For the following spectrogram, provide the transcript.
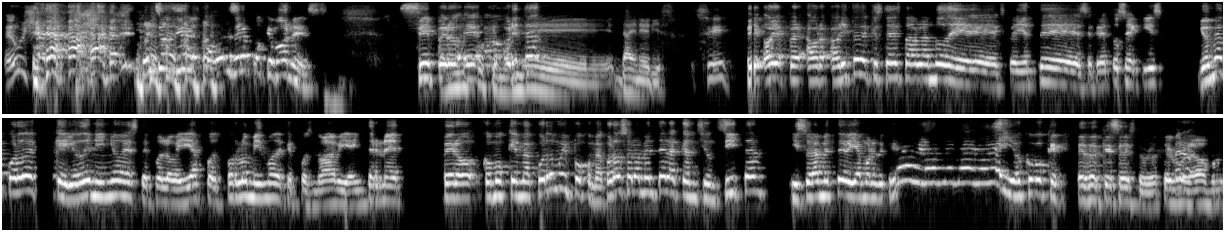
Era un de hecho sí, los dragones eran Pokémones. Sí, pero eh, ahorita, de Daenerys. Sí. Sí, Oye, pero ahora- ahorita de que usted está hablando de Expediente Secretos X, yo me acuerdo de que yo de niño este, pues lo veía pues por lo mismo de que pues no había internet, pero como que me acuerdo muy poco, me acuerdo solamente de la cancioncita y solamente veíamos de que "Ah, bla, bla, bla, bla", y yo como que ¿qué es esto? No tengo Pero nada más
